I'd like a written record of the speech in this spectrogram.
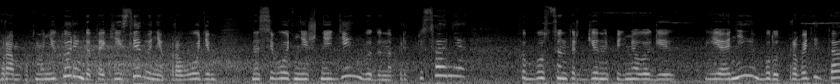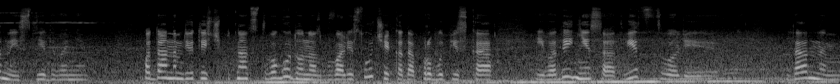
в рамках мониторинга такие исследования проводим. На сегодняшний день выдано предписание ФБУС Центр генэпидемиологии, и они будут проводить данные исследования. По данным 2015 года у нас бывали случаи, когда пробы песка и воды не соответствовали данным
